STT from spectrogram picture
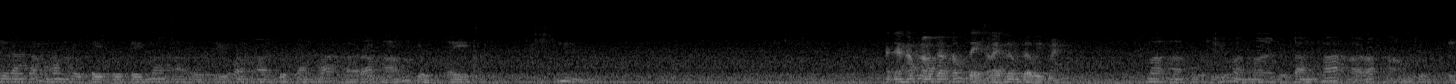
ธิระสังขังจุติจุติมาอาอุสีวังอาจุตังพระอรหังจุติอาจารย์ครับเราจะต้องเสกอะไรเพิ่มเติมอีกไหม มาอาอุสีวังอาจุตังพระอรหังจุติ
